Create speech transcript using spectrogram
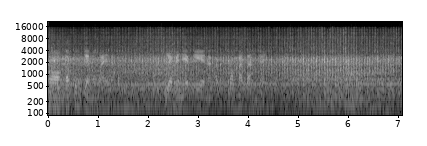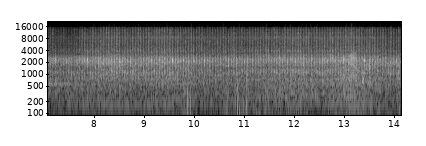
ทองก็เพิ่งเปลี่ยนมาใหม่นะครับเปลี่ยนเป็น FA นะครับกล้องหน้าต่างใหญ่ น้ำปกตินะครับ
